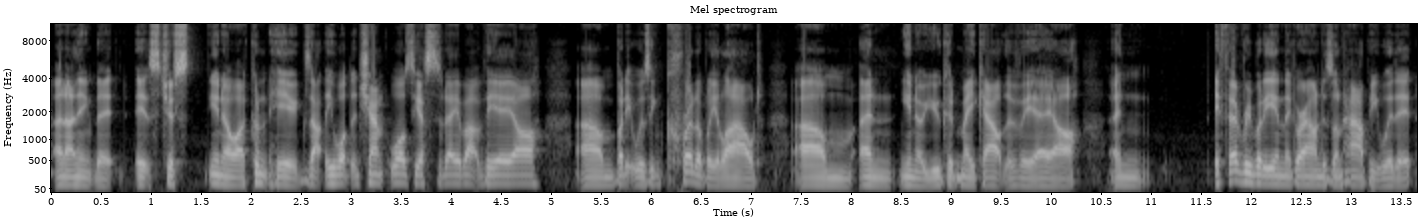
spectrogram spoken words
And I think that it's just, you know, I couldn't hear exactly what the chant was yesterday about VAR, um, but it was incredibly loud. Um, and, you know, you could make out the VAR. And if everybody in the ground is unhappy with it,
